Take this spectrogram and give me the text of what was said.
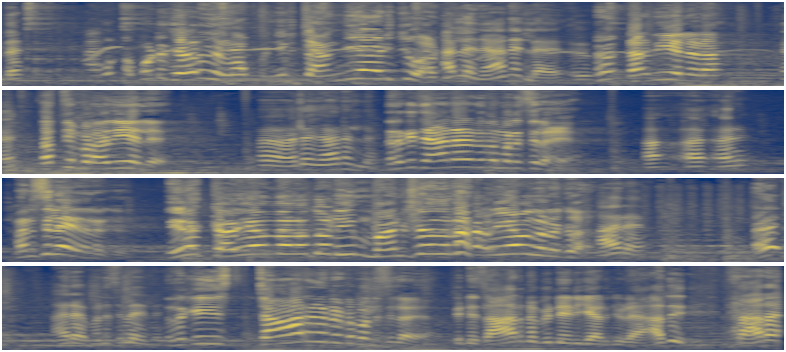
എന്താ? അങ്ങോട്ട് ചങ്ങി അടിച്ചു. അല്ല ഞാനല്ല. ഏ, ദാ നീയല്ലടാ സത്യം പറ നീയല്ലേ ആ, അല്ല ഞാനല്ല. നിനക്ക് ഞാനായിരുന്നു മനസ്സിലായ? മനസ്സിലായ നിനക്ക്? നിനക്കറിയാൻ മേലത്തോട് ഈ മനുഷ്യനെ അറിയാമോ നിനക്ക്? ആരാ? ആരാ? മനസ്സിലായില്ല. നിനക്ക് ഈ സ്റ്റാർ കണ്ടിട്ട് മനസ്സിലായോ? പിന്നെ സാറിനെ പിന്നെ എനിക്ക് അറിഞ്ഞൂടാ. അത് സാറ്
